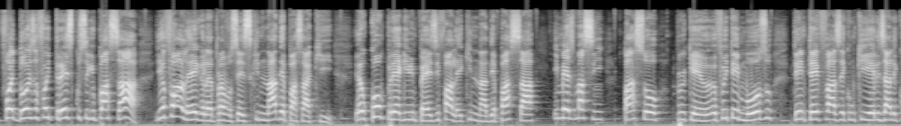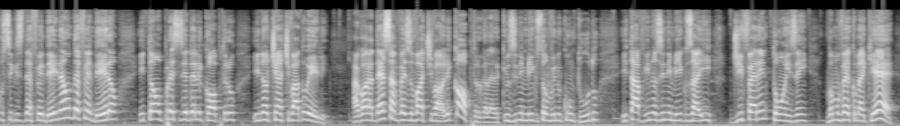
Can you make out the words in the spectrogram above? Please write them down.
Foi dois ou foi três que conseguiu passar. E eu falei, galera, pra vocês que nada ia passar aqui. Eu comprei a Game Pass e falei que nada ia passar. E mesmo assim, passou, porque eu fui teimoso, tentei fazer com que eles ali conseguissem defender e não defenderam, então eu precisei do helicóptero e não tinha ativado ele. Agora dessa vez eu vou ativar o helicóptero, galera, que os inimigos estão vindo com tudo e tá vindo os inimigos aí diferentões, hein? Vamos ver como é que é?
